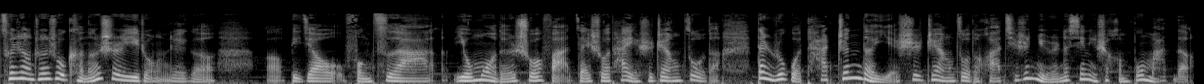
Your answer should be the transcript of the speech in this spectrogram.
村上春树可能是一种这个。呃，比较讽刺啊、幽默的说法。再说他也是这样做的，但如果他真的也是这样做的话，其实女人的心里是很不满的。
